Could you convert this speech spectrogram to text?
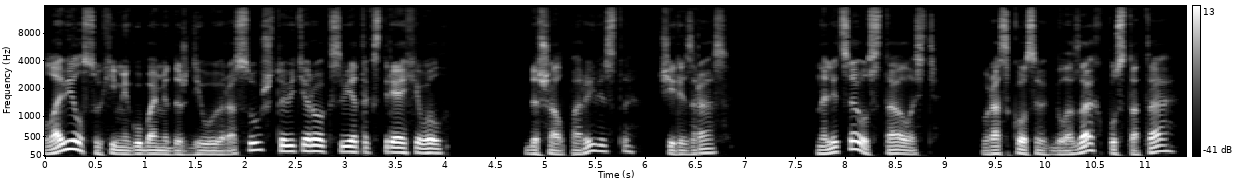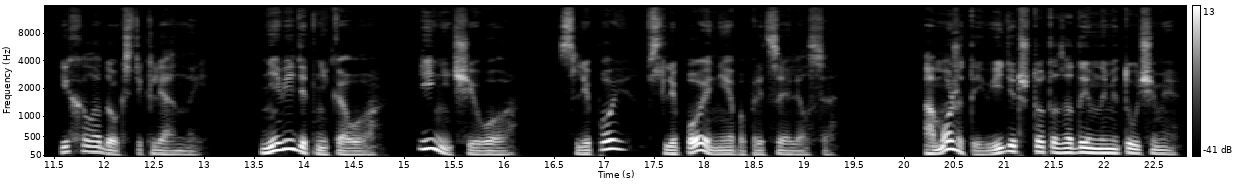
Ловил сухими губами дождевую росу, что ветерок с веток стряхивал. Дышал порывисто, через раз. На лице усталость, в раскосых глазах пустота и холодок стеклянный. Не видит никого, и ничего. Слепой в слепое небо прицелился. А может, и видит что-то за дымными тучами.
